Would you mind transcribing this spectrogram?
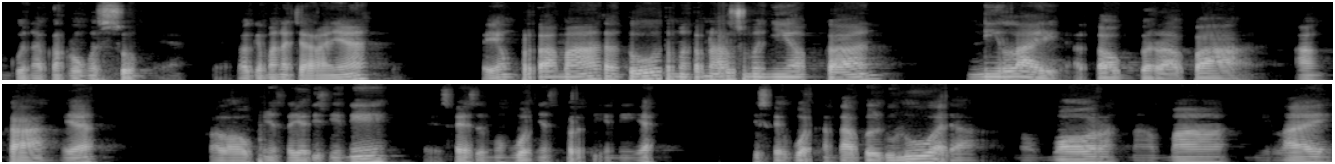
menggunakan rumus sum. Ya. Bagaimana caranya? Yang pertama tentu teman-teman harus menyiapkan nilai atau berapa angka ya. Kalau punya saya di sini saya membuatnya seperti ini ya. Jadi saya buatkan tabel dulu ada nomor nama nilai.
